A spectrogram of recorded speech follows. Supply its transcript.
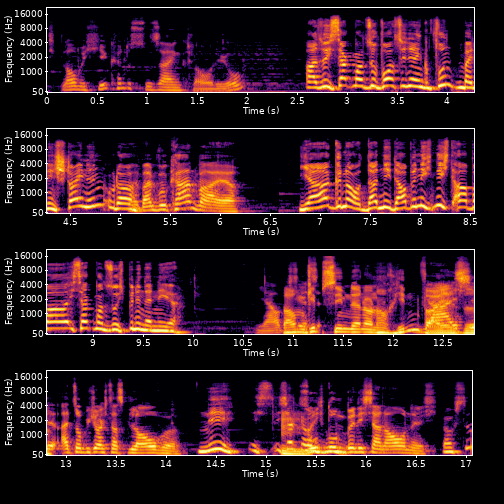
ich glaube, hier könntest du sein, Claudio. Also ich sag mal so, wo hast du ihn denn gefunden? Bei den Steinen? Äh, Oder? beim Vulkan war er. Ja, genau. Da, nee, da bin ich nicht, aber ich sag mal so, ich bin in der Nähe. Ja, Warum gibst du ihm denn auch noch Ja, ich, Hinweise? äh, als ob ich euch das glaube. Nee, ich, ich sag Hm. So nicht. dumm bin ich dann auch nicht. Glaubst du?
